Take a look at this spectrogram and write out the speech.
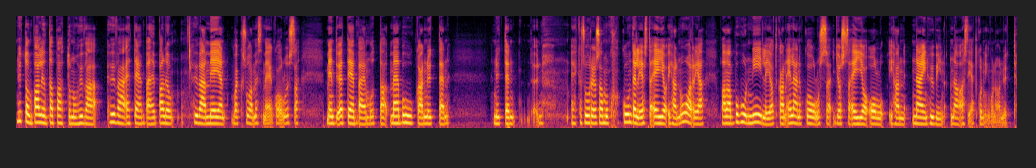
Nyt on paljon tapahtunut hyvää, hyvää eteenpäin, paljon hyvää meidän, vaikka Suomessa meidän kouluissa menty eteenpäin, mutta mä en puhukaan nytten, nytten ehkä suuri osa mun kuuntelijasta ei ole ihan nuoria, vaan mä puhun niille, jotka on elänyt koulussa, jossa ei ole ollut ihan näin hyvin nämä asiat kuin, niin kuin ne on nyt.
